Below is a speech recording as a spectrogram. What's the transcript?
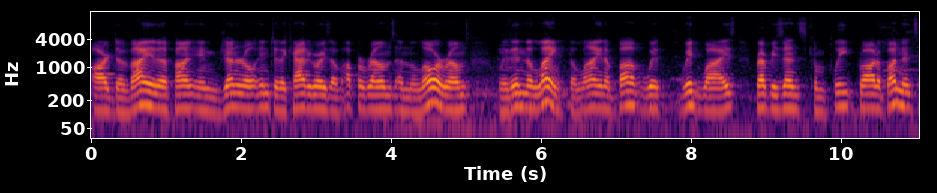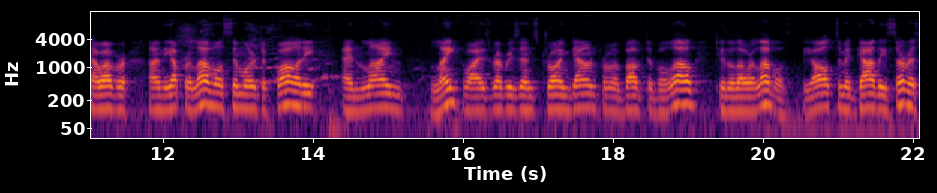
are divided upon in general into the categories of upper realms and the lower realms. Within the length, the line above with widthwise represents complete broad abundance. However, on the upper level, similar to quality and line lengthwise represents drawing down from above to below to the lower levels. The ultimate godly service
